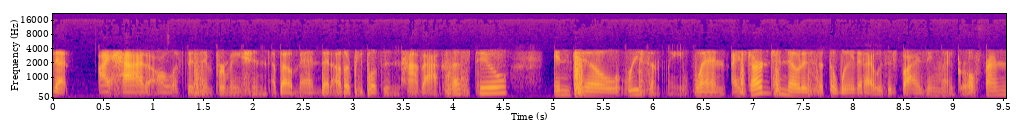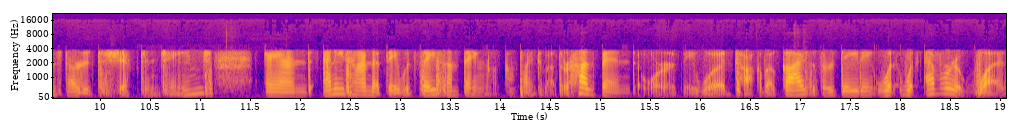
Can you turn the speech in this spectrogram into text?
that I had all of this information about men that other people didn't have access to until recently when I started to notice that the way that I was advising my girlfriends started to shift and change. And anytime that they would say something, a complaint about their husband, or they would talk about guys that they're dating, what, whatever it was,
